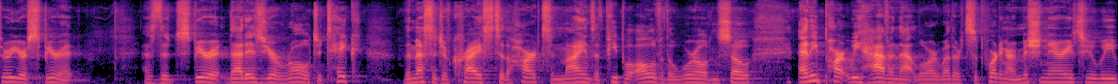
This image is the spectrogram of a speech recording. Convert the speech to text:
through your Spirit? As the Spirit, that is your role to take the message of Christ to the hearts and minds of people all over the world. And so, any part we have in that, Lord, whether it's supporting our missionaries who we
